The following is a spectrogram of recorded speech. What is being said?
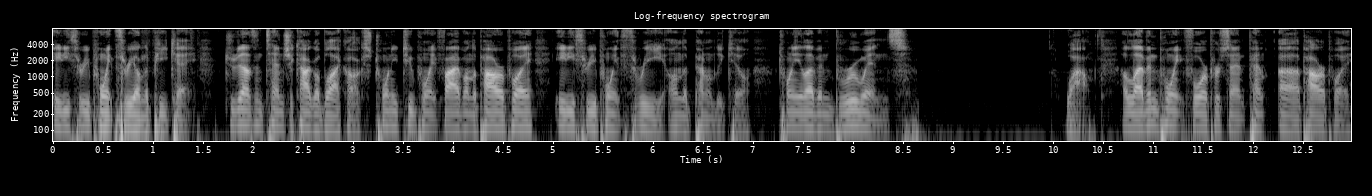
83.3 on the PK. 2010 Chicago Blackhawks, 22.5 on the power play, 83.3 on the penalty kill. 2011 Bruins, wow, 11.4% pen, uh, power play.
